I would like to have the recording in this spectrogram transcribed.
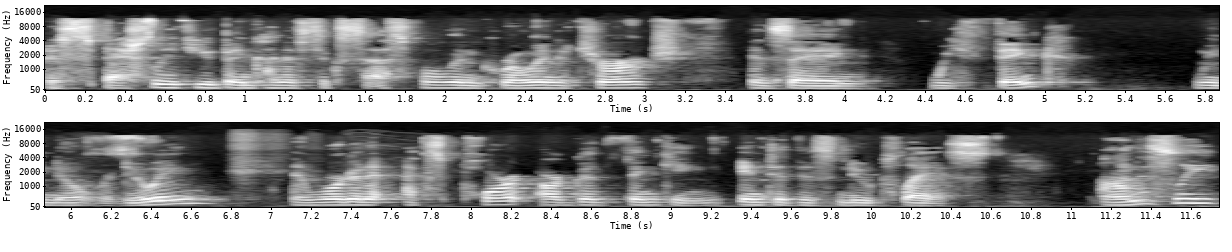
especially if you've been kind of successful in growing a church and saying, we think we know what we're doing and we're going to export our good thinking into this new place. Honestly,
